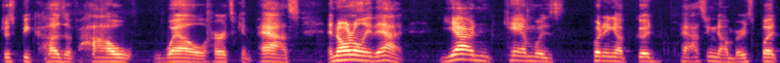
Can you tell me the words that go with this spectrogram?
just because of how well Hurts can pass. And not only that, yeah, and Cam was putting up good passing numbers, but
